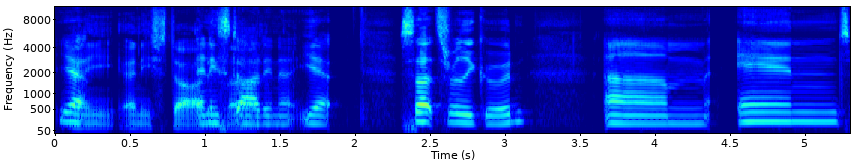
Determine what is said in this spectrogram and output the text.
Yeah. And he and he starred. and he in starred that. in it. Yeah, so that's really good. Um, and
